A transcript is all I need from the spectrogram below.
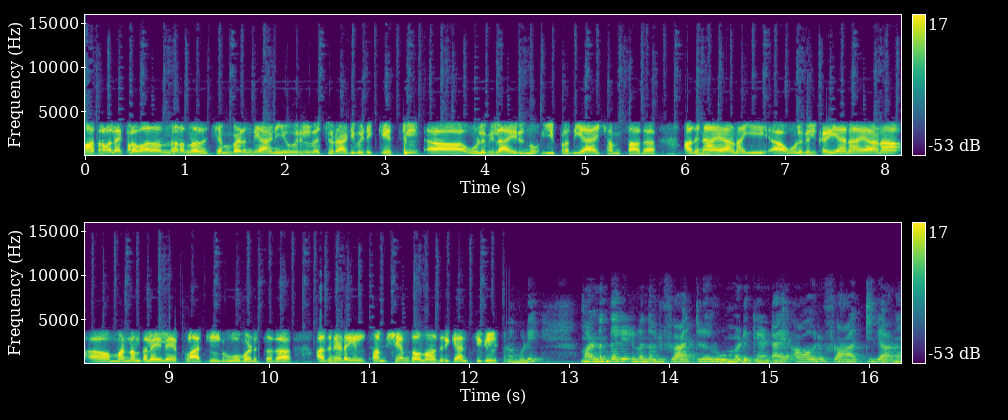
മാത്രമല്ല കൊലപാതകം നടന്നത് ചെമ്പഴന്തി അണിയൂരിൽ വെച്ചൊരു അടിപിടി കേസിൽ ഒളിവിലായിരുന്നു ഈ പ്രതിയായ ഷംസാദ്. അതിനായാണ് ഈ ഒളിവിൽ കഴിയാനായാണ് മണ്ണന്തലയിലെ ഫ്ളാറ്റിൽ റൂം എടുത്തത്. അതിനിടയിൽ സംശയം തോന്നാതിരിക്കാൻ ചികിത്സ കൂടി മണ്ണന്തലയിൽ വന്ന ഒരു ഫ്ളാറ്റിൽ റൂം എടുക്കേണ്ടായി. ആ ഒരു ഫ്ളാറ്റിലാണ്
